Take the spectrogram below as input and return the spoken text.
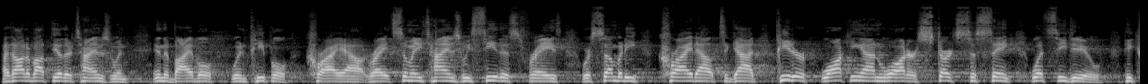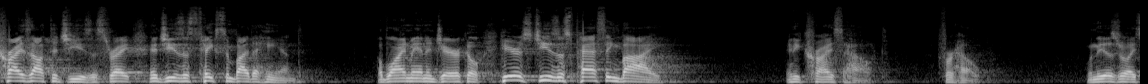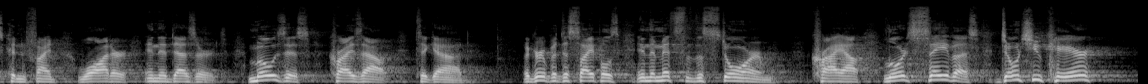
I thought about the other times when in the Bible when people cry out, right? So many times we see this phrase where somebody cried out to God. Peter walking on water starts to sink. What's he do? He cries out to Jesus, right? And Jesus takes him by the hand. A blind man in Jericho. Here's Jesus passing by and he cries out for help. When the Israelites couldn't find water in the desert, Moses cries out to God. A group of disciples in the midst of the storm cry out, Lord, save us. Don't you care?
